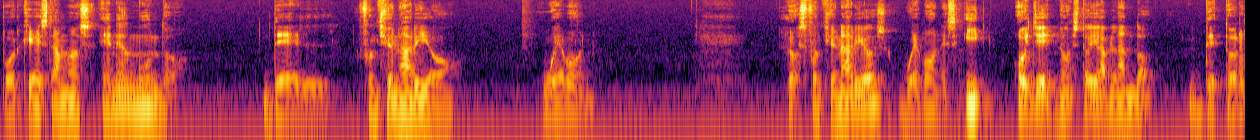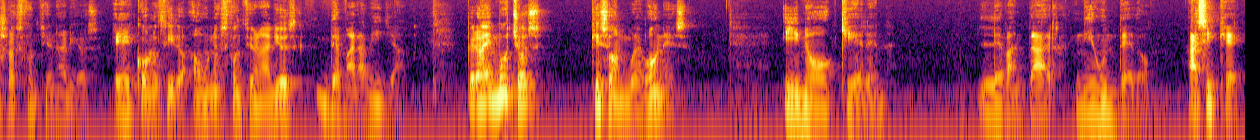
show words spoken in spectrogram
Porque estamos en el mundo del funcionario huevón los funcionarios huevones. Y oye, no estoy hablando de todos los funcionarios. He conocido a unos funcionarios de maravilla. Pero hay muchos que son huevones y no quieren levantar ni un dedo. Así que,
